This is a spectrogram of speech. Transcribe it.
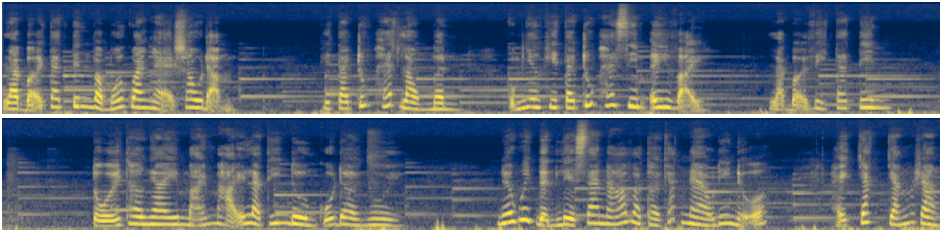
là bởi ta tin vào mối quan hệ sâu đậm. Khi ta trút hết lòng mình cũng như khi ta trút hết sim y vậy là bởi vì ta tin. Tuổi thơ ngây mãi mãi là thiên đường của đời người. Nếu quyết định lìa xa nó vào thời khắc nào đi nữa, hãy chắc chắn rằng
